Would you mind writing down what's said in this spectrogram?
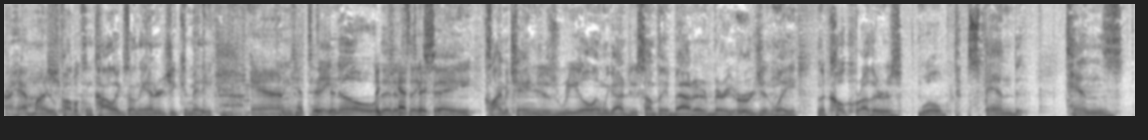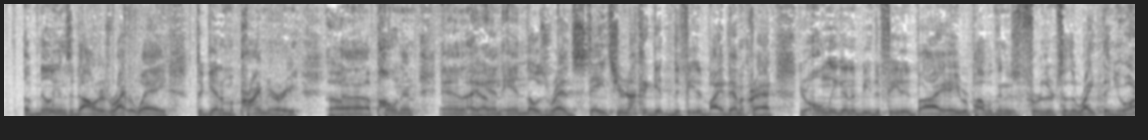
I have my Republican colleagues on the Energy Committee, and They they know They that if they take it. say climate change is real and we got to do something about it very urgently, the Koch brothers will spend tens of millions of dollars right away to get him a primary uh, opponent. And, Yeah. and in those red states, you're not going to get defeated by a Democrat. You're only going to be defeated by a Republican who's further to the right than you are.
